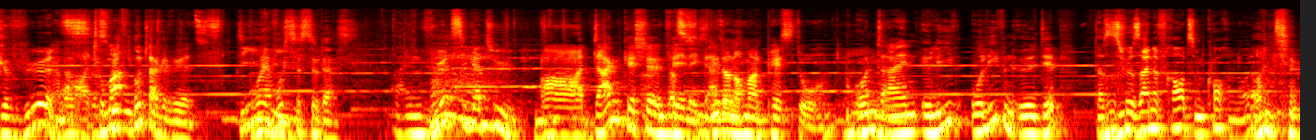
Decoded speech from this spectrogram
Gewürz. Gewürz. Oh, Tomatenbuttergewürz. Woher wusstest du das? Ein würziger Typ. Oh, danke schön, das Felix. Geht also, noch mal ein Pesto. Und ein Oliv Olivenöl-Dip. Das ist für seine Frau zum Kochen, oder? Und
